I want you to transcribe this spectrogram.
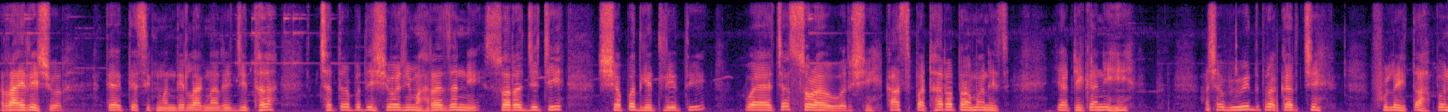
रायरेश्वर. ते ऐतिहासिक मंदिर लागणारे जिथं छत्रपती शिवाजी महाराजांनी स्वराज्याची शपथ घेतली होती वयाच्या सोळाव्या वर्षी कास पठाराप्रमाणेच या ठिकाणीही अशा विविध प्रकारची फुलं इथं आपण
